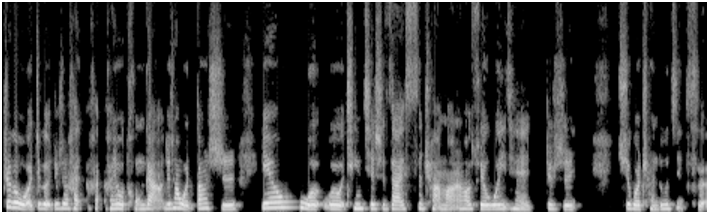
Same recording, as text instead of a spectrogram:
这个我这个就是很很很有同感。就像我当时，因为我我有亲戚是在四川嘛，然后所以我以前就是去过成都几次，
